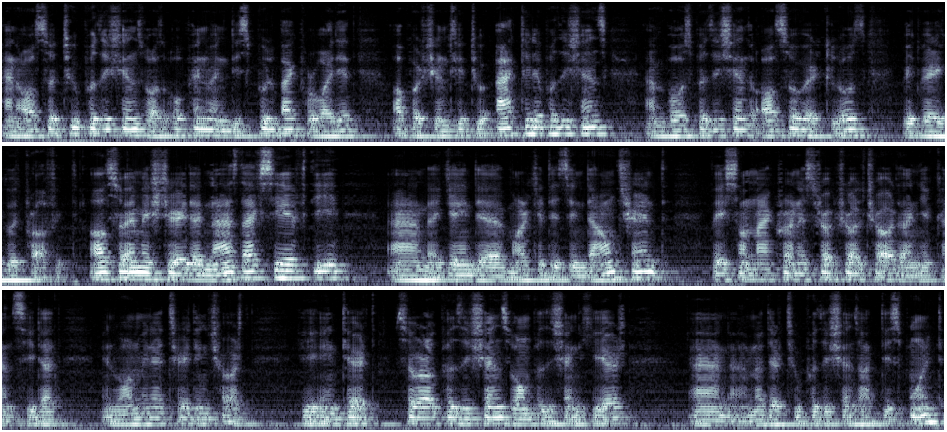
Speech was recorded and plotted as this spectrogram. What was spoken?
and also two positions was open when this pullback provided opportunity to add to the positions and both positions also were closed with very good profit. Also MH traded Nasdaq CFD and again the market is in downtrend based on macro and structural chart and you can see that in one minute trading chart he entered several positions one position here and another two positions at this point.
